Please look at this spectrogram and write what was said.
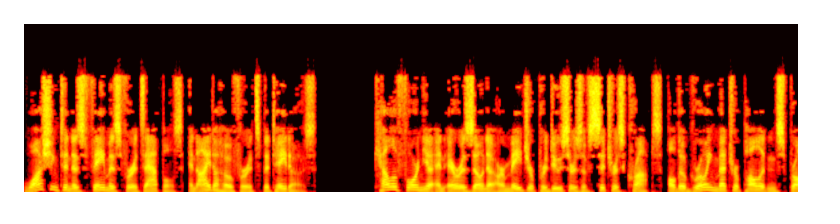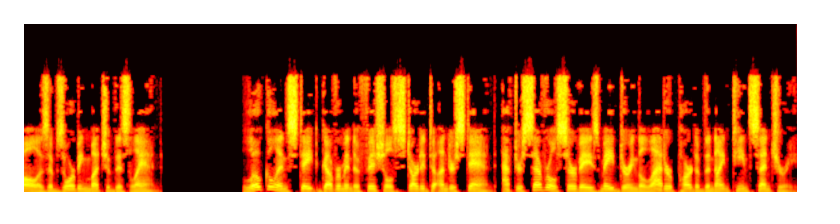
Washington is famous for its apples, and Idaho for its potatoes. California and Arizona are major producers of citrus crops, although growing metropolitan sprawl is absorbing much of this land. Local and state government officials started to understand, after several surveys made during the latter part of the 19th century,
